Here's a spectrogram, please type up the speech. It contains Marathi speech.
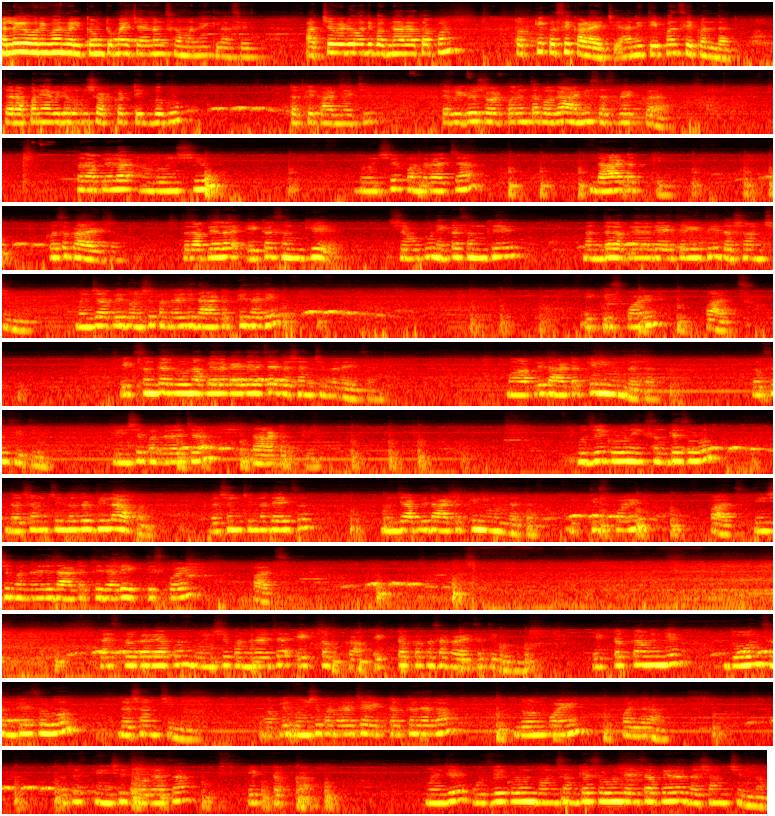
Hello everyone welcome to my channel Samanvi classes आजच्या व्हिडिओमध्ये बघणार आहोत आपण टक्के कसे काढायचे आणि ते पण सेकंदात. तर आपण या व्हिडिओमध्ये शॉर्टकट टिप बघू टक्के काढण्याची. तर व्हिडिओ शॉर्टपर्यंत बघा आणि सबस्क्राईब करा. तर आपल्याला दोनशे दोनशे पंधराच्या दहा टक्के. कसं काढायचं? तर आपल्याला एका संख्ये शेवटून एका संख्ये नंतर आपल्याला द्यायचं आहे इथे दशांश चिन्ह. म्हणजे आपले दोनशे पंधराचे दहा टक्के झाले. एकवीस पॉईंट पाच. एक संख्या जोडून आपल्याला काय द्यायचं आहे? दशांश चिन्ह द्यायचं आहे. मग आपले दहा टक्के निघून जातात. तसंच इथे. तीनशे पंधराच्या दहा टक्के. उजवीकडून एक संख्या सोडून दशांश चिन्ह जर दिलं आपण दशांश चिन्ह द्यायचं. म्हणजे आपले दहा टक्के निघून जातात. एकतीस पॉईंट पाच. तीनशे पंधराचे दहा टक्के झाले एकतीस पॉईंट पाच. त्याचप्रकारे आपण दोनशे पंधराच्या एक टक्का एक टक्का कसा काढायचा ते बघू. एक टक्का म्हणजे दोन संख्या सोडून दशांश चिन्ह. आपले दोनशे पंधराच्या एक टक्का झाला दोन पॉईंट पंधरा. तसेच तीनशे चौदाचा एक टक्का. म्हणजे उजवीकडून दोन संख्या सोडून द्यायचं आपल्याला दशांश चिन्ह.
